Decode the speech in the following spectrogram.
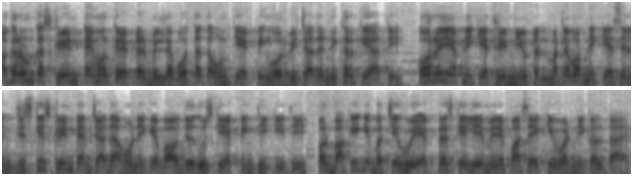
अगर उनका स्क्रीन टाइम और कैरेक्टर बिल्डअप होता तो उनकी एक्टिंग और भी ज़्यादा निखर के आती। और रही अपनी कैथरीन न्यूटन मतलब अपनी कैसलिंग जिसकी स्क्रीन टाइम ज़्यादा होने के बावजूद उसकी एक्टिंग ठीक ही थी। और बाकी के बचे हुए एक्टर्स के लिए मेरे पास एक ही वर्ड निकलता है।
